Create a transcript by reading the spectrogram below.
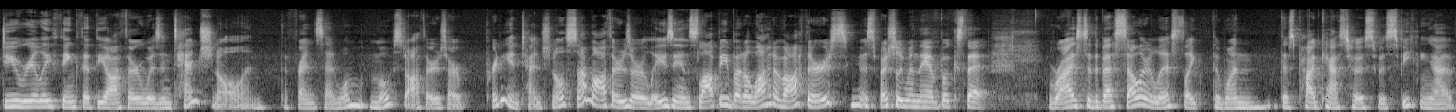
do you really think that the author was intentional? And the friend said, Well, most authors are pretty intentional. Some authors are lazy and sloppy, but a lot of authors, especially when they have books that rise to the bestseller list, like the one this podcast host was speaking of.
